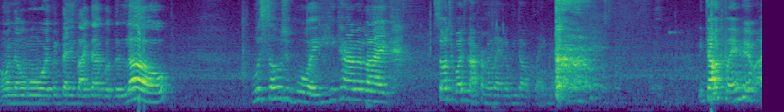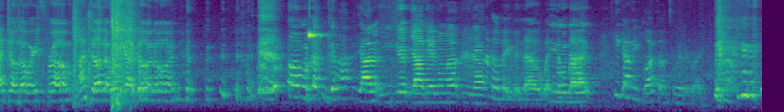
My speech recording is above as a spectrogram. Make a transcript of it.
on the mm-hmm. awards and things like that. But the low was Soulja Boy. He kind of like Soulja Boy's not from Atlanta. We don't claim him. we don't claim him. I don't know where he's from. I don't know what he got going on. oh my god, y'all you give, y'all gave him up, you know. I don't even know what You the fuck. He got me blocked on Twitter. Like,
